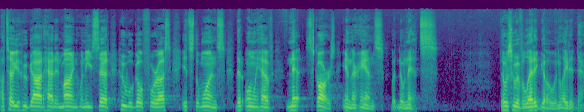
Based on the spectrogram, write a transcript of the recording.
I'll tell you who God had in mind when He said, Who will go for us? It's the ones that only have net scars in their hands, but no nets. Those who have let it go and laid it down.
